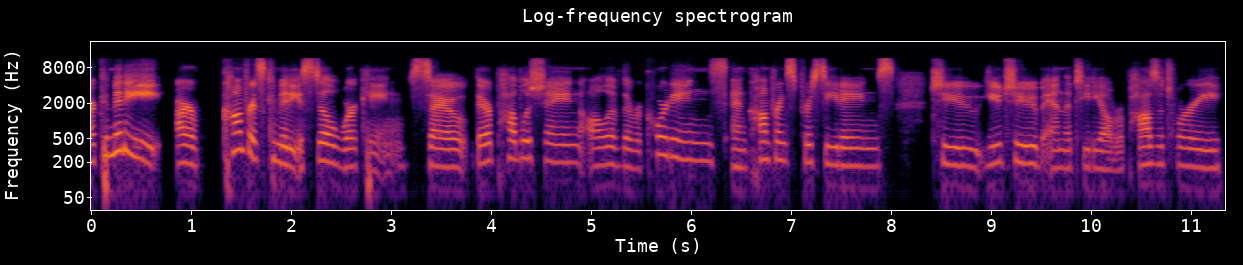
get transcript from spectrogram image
Our committee, our conference committee is still working. So they're publishing all of the recordings and conference proceedings to YouTube and the TDL repository.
